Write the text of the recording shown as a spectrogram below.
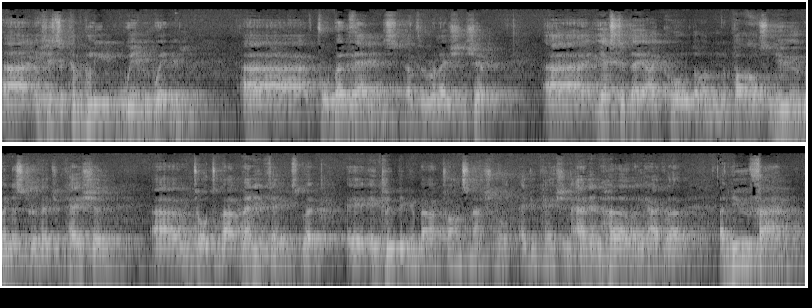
Uh, it is a complete win-win uh, for both ends of the relationship. Uh, yesterday I called on Nepal's new Minister of Education. We talked about many things, but uh, including about transnational education. And in her we have a, a new fan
